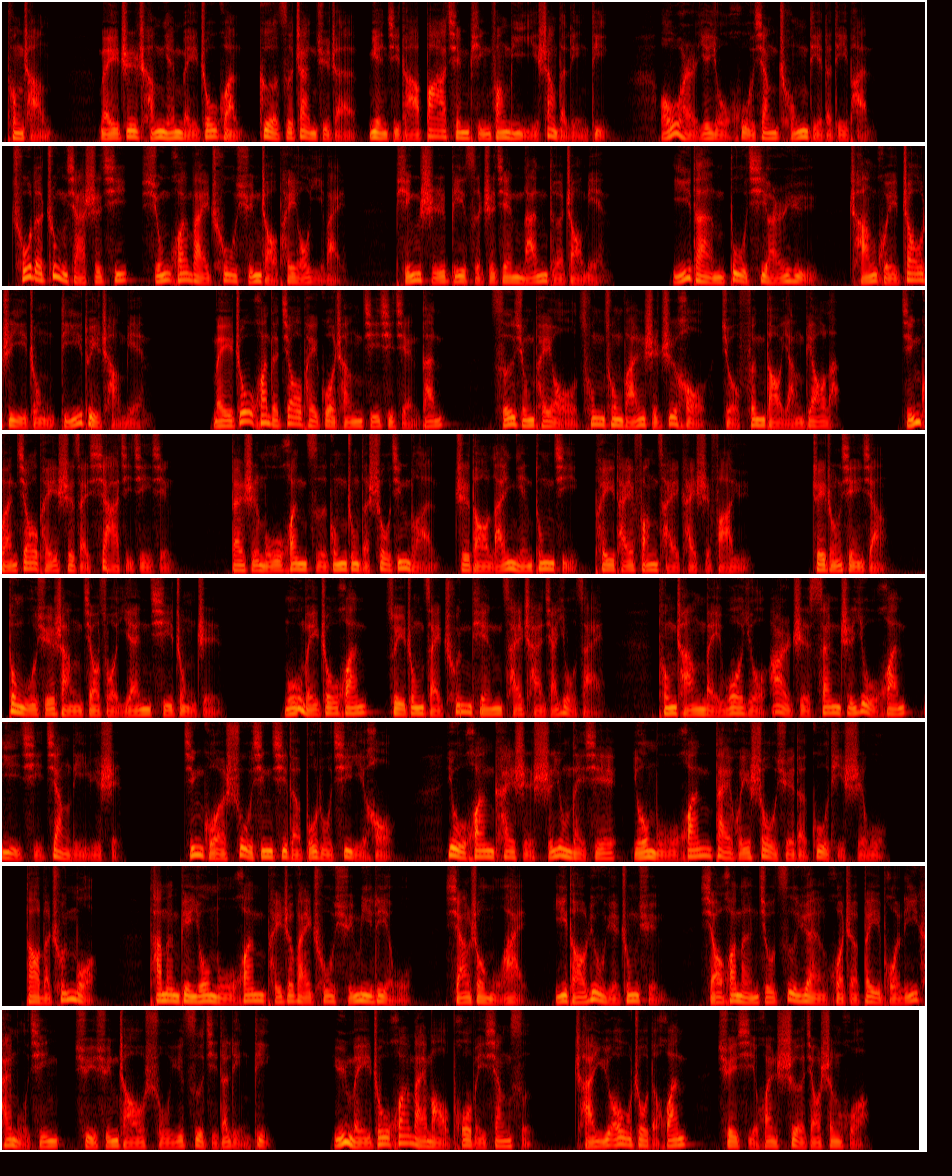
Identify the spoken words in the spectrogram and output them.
通常，每只成年美洲獾各自占据着面积达八千平方米以上的领地，偶尔也有互相重叠的地盘。除了仲夏时期雄獾外出寻找配偶以外，平时彼此之间难得照面。一旦不期而遇，常会招致一种敌对场面。美洲獾的交配过程极其简单，雌雄配偶匆匆完事之后就分道扬镳了。尽管交配是在夏季进行，但是母獾子宫中的受精卵直到来年冬季胚胎方才开始发育。这种现象，动物学上叫做延期种植。母美洲獾最终在春天才产下幼崽。通常每窝有二至三只幼獾一起降临于世。经过数星期的哺乳期以后，幼獾开始食用那些由母獾带回兽穴的固体食物。到了春末，它们便由母獾陪着外出寻觅猎物，享受母爱。一到六月中旬，小獾们就自愿或者被迫离开母亲，去寻找属于自己的领地。与美洲獾外貌颇为相似，产于欧洲的獾却喜欢社交生活。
